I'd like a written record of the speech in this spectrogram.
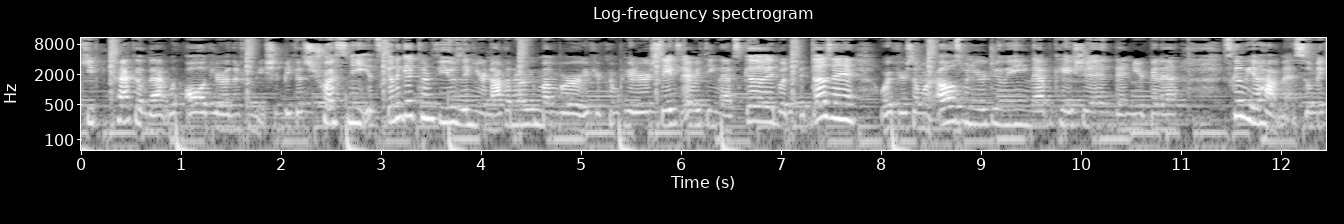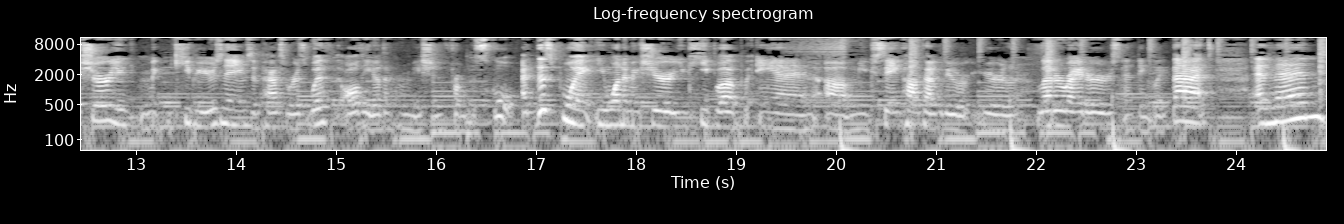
keep track of that with all of your other information because trust me, it's gonna get confusing. You're not gonna remember if your computer saves everything that's good, but if it doesn't, or if you're somewhere else when you're doing the application, then you're gonna, it's gonna be a hot mess. So make sure you keep your usernames and passwords with all the other information from the school. At this point, you wanna make sure you keep up and um, you stay in contact with your, your letter writers and things like that. And then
